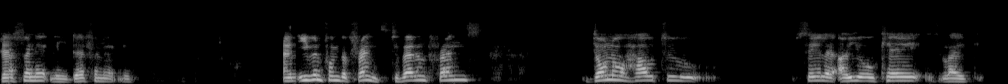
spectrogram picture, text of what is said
Definitely, definitely. And even from the friends, Tibetan friends don't know how to say like, "Are you okay?" like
